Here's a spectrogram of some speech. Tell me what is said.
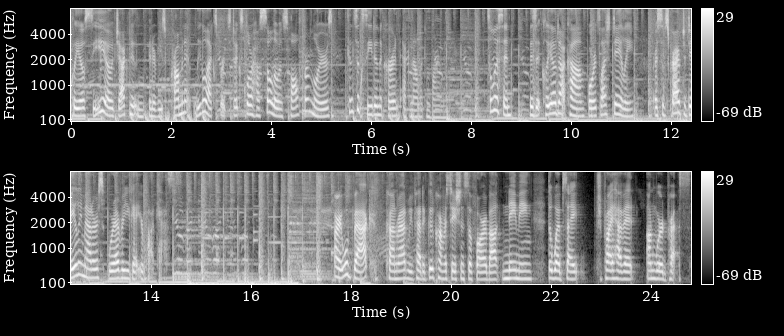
Clio's CEO Jack Newton interviews prominent legal experts to explore how solo and small firm lawyers can succeed in the current economic environment. To listen, visit clio.com forward slash daily or subscribe to Daily Matters wherever you get your podcasts. All right, we're back. Conrad, we've had a good conversation so far about naming the website. Should probably have it on WordPress.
